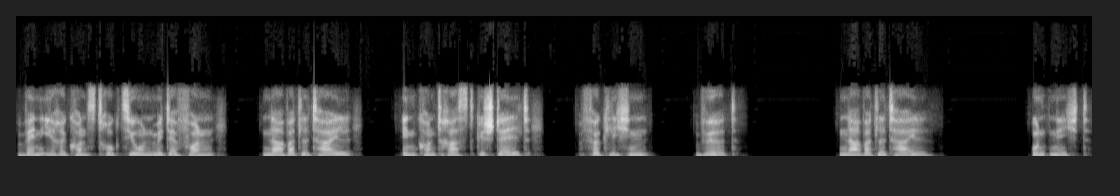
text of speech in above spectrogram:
wenn ihre Konstruktion mit der von Nawattelteil in Kontrast gestellt, verglichen wird. Nawattelteil und nicht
